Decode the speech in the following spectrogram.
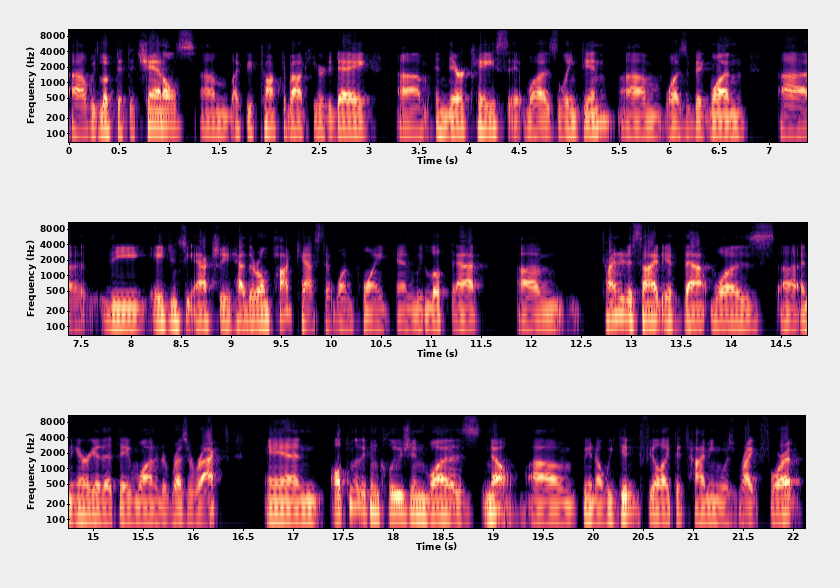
Uh, we looked at the channels, um, like we've talked about here today. Um, in their case, it was LinkedIn um, was a big one. Uh, the agency actually had their own podcast at one point, and we looked at um, trying to decide if that was uh, an area that they wanted to resurrect. And ultimately, the conclusion was no. Um, you know, we didn't feel like the timing was right for it.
